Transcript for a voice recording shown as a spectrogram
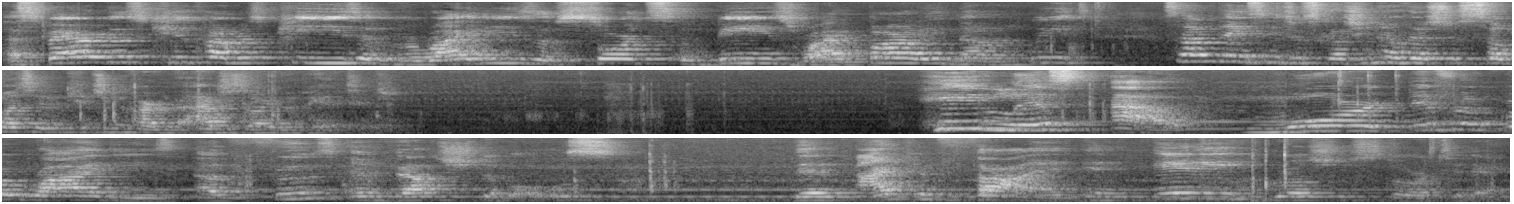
Asparagus, cucumbers, peas, and varieties of sorts of beans, rye barley, melon, wheat. Some days he just goes, you know, there's just so much in the kitchen garden that I just don't even pay attention. He lists out more different varieties of fruits and vegetables than I can find in any grocery store today.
